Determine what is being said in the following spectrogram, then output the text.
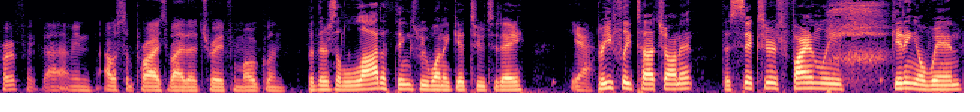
perfect. I, I mean, I was surprised by that trade from Oakland. But there's a lot of things we want to get to today. Yeah. Briefly touch on it. The Sixers finally getting a win,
